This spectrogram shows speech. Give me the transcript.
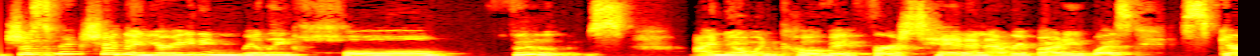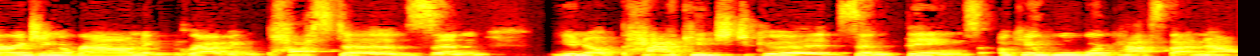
just make sure that you're eating really whole foods. I know when COVID first hit and everybody was scrounging around and grabbing pastas and, you know, packaged goods and things. Okay, well, we're past that now.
